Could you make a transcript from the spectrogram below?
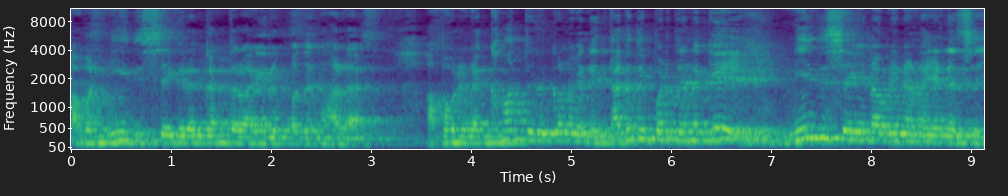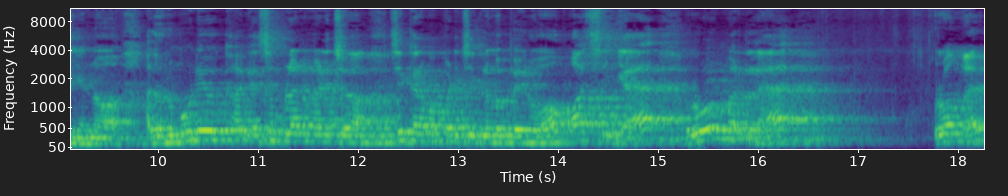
அவர் நீதி செய்கிற கர்த்தராய் இருப்பதனால. அப்போ அவர் என்னை காத்திருக்கணும் என்னை தகுதிப்படுத்த எனக்கு நீதி செய்யணும் அப்படின்னு நான் என்ன செய்யணும்? அது ஒரு மூணே காரியம். சிம்பிளாக நம்ம நினச்சோம் சீக்கிரமாக படிச்சுட்டு நம்ம போயிடுவோம். வாசிங்க. ரோமரில் ரோமர்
